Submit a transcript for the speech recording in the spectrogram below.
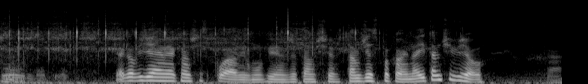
Kurde, ty. Ja go widziałem jak on się spławił, mówiłem, że tam się, tam gdzie spokojna i tam ci wziął. Tak.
